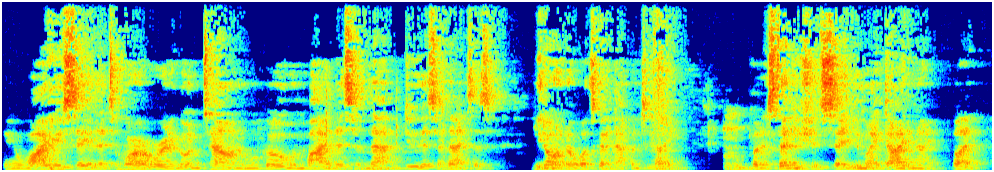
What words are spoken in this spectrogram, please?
you know, why are you saying that tomorrow we're going to go in town and we'll go and buy this or that and do this or that? He says, you don't know what's going to happen tonight. Mm. But instead you should say, you might die tonight, but,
